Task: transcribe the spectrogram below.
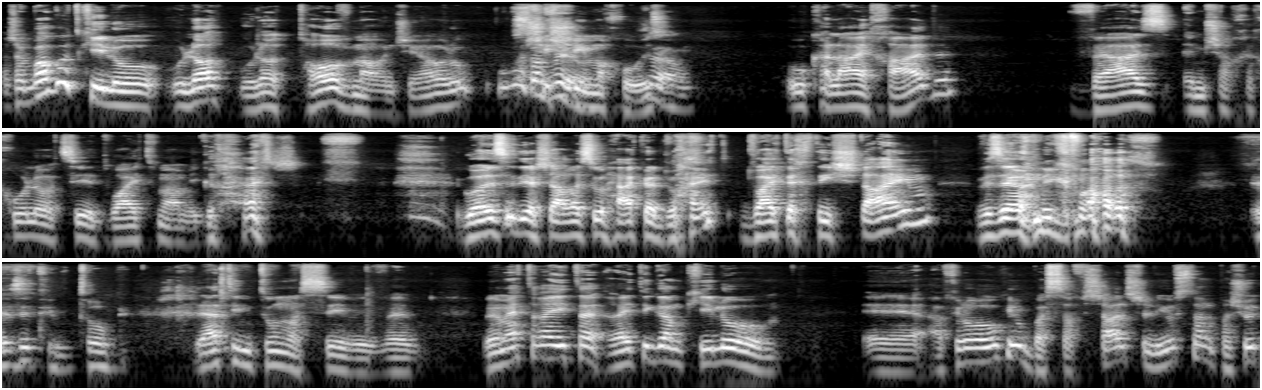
עכשיו בוגוט כאילו, הוא לא, הוא לא טוב מהעונשים, אבל הוא, הוא סביר. ב-60 אחוז. זהו. הוא קלע אחד, ואז הם שכחו להוציא את דווייט מהמגרש. גולדסטייט ישר עשו hack על דווייט, דווייט החטיא שתיים, וזהו נגמר. איזה טמטום. זה היה טמטום מסיבי, ובאמת ראית, ראיתי גם כאילו, אה, אפילו ראו כאילו בספסל של יוסטון פשוט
